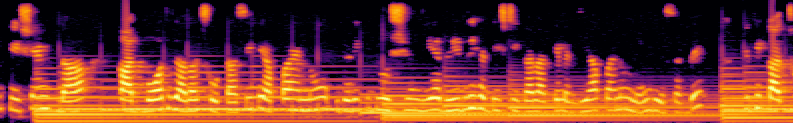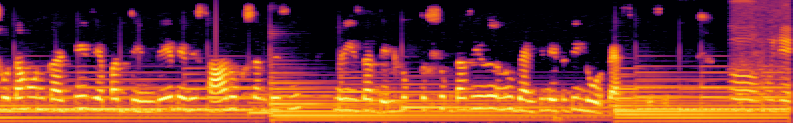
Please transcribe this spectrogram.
ਪੇਸ਼ੈਂਟ ਦਾ ਕੱਦ ਬਹੁਤ ਜ਼ਿਆਦਾ ਛੋਟਾ ਸੀ ਤੇ ਆਪਾਂ ਇਹਨੂੰ ਜਿਹੜੀ ਕਿ ਬੇਹੋਸ਼ੀ ਹੁੰਦੀ ਹੈ ਰੀੜ੍ਹ ਦੀ ਹੱਡੀ 'ਚ ਟੀਕਾ ਲਾ ਕੇ ਲੱਗੀ ਆ ਆਪਾਂ ਇਹਨੂੰ ਨਹੀਂ ਦੇ ਸਕਦੇ ਕਿਉਂਕਿ ਕੱਦ ਛੋਟਾ ਹੋਣ ਕਰਕੇ ਜੇ ਆਪਾਂ ਦਿੰਦੇ ਤੇ ਇਹਦੇ ਸਾਹ ਰੁਕ ਸਕਦੇ ਸੀ ਮਰੀਜ਼ ਦਾ ਦਿਲ ਰੁਕ ਸਕਦਾ ਸੀ ਤੇ ਉਹਨੂੰ ਵੈਂਟੀਲੇਟਰ ਦੀ ਲੋੜ ਪੈ ਸਕਦੀ ਸੀ तो मुझे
